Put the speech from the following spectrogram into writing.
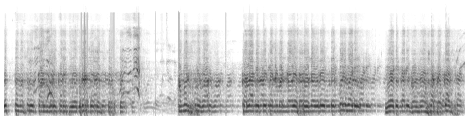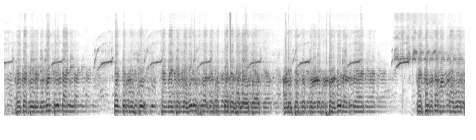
उत्तम अशी कामगिरी करत योगदान देत असतो अमर सेवा कला निकेतन मंडळ सोनवडे टेंबलवाडी या ठिकाणी भव्य अशा प्रकाश शेतातील निमंत्रित आणि पंचकृषी संघाच्या कबड्डी स्पर्धा संपन्न झाल्या होत्या. आणि त्या संपूर्ण स्पर्धेदरम्यान प्रथम क्रमांकावर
